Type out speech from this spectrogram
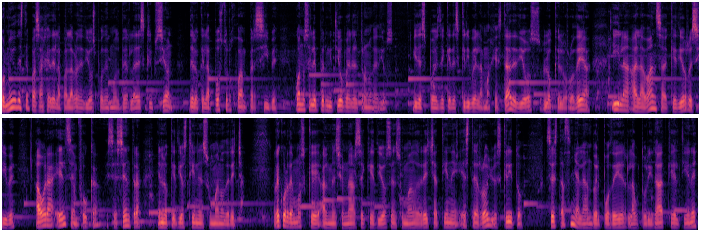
Por medio de este pasaje de la palabra de Dios podemos ver la descripción de lo que el apóstol Juan percibe cuando se le permitió ver el trono de Dios. Y después de que describe la majestad de Dios, lo que lo rodea y la alabanza que Dios recibe, ahora él se enfoca y se centra en lo que Dios tiene en su mano derecha. Recordemos que al mencionarse que Dios en su mano derecha tiene este rollo escrito, se está señalando el poder, la autoridad que Él tiene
